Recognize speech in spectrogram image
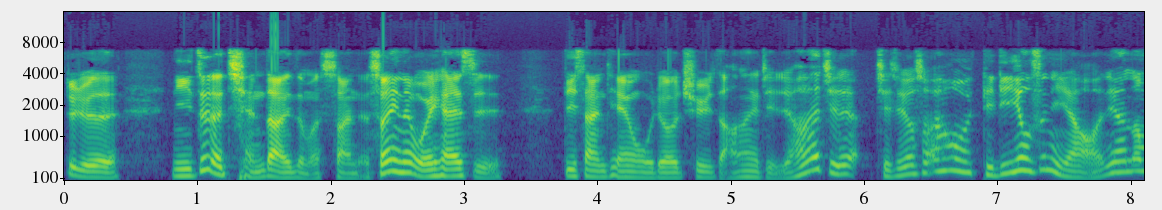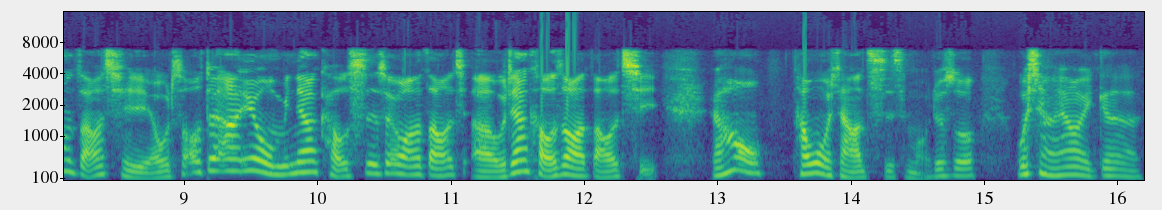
就觉得你这个钱到底怎么算的？所以呢，我一开始。第三天我就去找那个姐姐，然后那姐姐姐姐就说：“哦，弟弟又是你哦，你要那么早起？”我就说：“哦，对啊，因为我明天要考试，所以我要早起。呃，我今天考试我要早起。”然后他问我想要吃什么，我就说：“我想要一个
